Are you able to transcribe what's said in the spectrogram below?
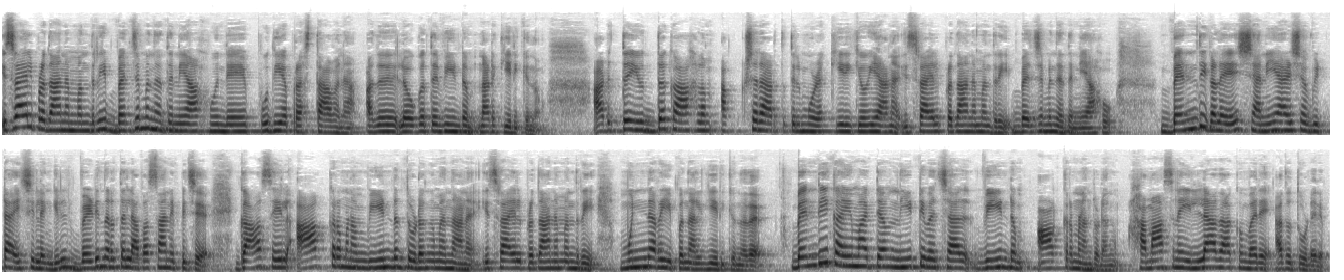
ഇസ്രായേൽ പ്രധാനമന്ത്രി ബെഞ്ചമിൻ നെതന്യാഹുവിന്റെ പുതിയ പ്രസ്താവന അത് ലോകത്തെ വീണ്ടും നടക്കിയിരിക്കുന്നു. അടുത്ത യുദ്ധകാഹളം അക്ഷരാർത്ഥത്തിൽ മുഴക്കിയിരിക്കുകയാണ് ഇസ്രായേൽ പ്രധാനമന്ത്രി ബെഞ്ചമിൻ നെതന്യാഹു. ബന്ദികളെ ശനിയാഴ്ച വിട്ടയച്ചില്ലെങ്കിൽ വെടിനിർത്തൽ അവസാനിപ്പിച്ച് ഗാസയിൽ ആക്രമണം വീണ്ടും തുടങ്ങുമെന്നാണ് ഇസ്രായേൽ പ്രധാനമന്ത്രി മുന്നറിയിപ്പ് നൽകിയിരിക്കുന്നത്. ബന്ദി കൈമാറ്റം നീട്ടിവെച്ചാൽ വീണ്ടും ആക്രമണം തുടങ്ങും. ഹമാസിനെ ഇല്ലാതാക്കും വരെ അത് തുടരും.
